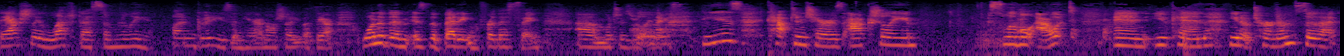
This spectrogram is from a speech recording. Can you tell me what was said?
they actually left us some really fun goodies in here and I'll show you what they are. One of them is the bedding for this thing, um, which is really nice. These captain chairs actually swivel out and you can, you know, turn them so that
